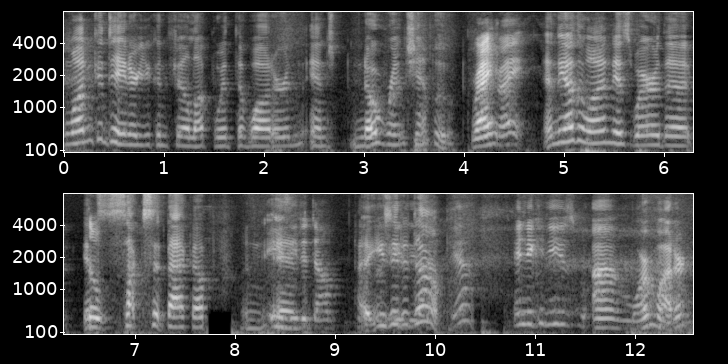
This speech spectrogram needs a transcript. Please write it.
one container you can fill up with the water and, and no rinse shampoo, Right? right. and the other one is where the it The- sucks it back up and Easy and- to dump. Uh, easy to dump. Yeah. And you can use um, warm water.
